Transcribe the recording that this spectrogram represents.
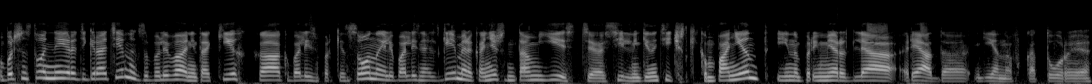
Большинство нейродегенеративных заболеваний, таких как болезнь Паркинсона или болезнь Альцгеймера, конечно, там есть э, сильный генетический компонент, и, например, для ряда генов, которые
